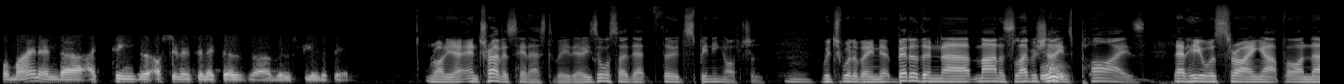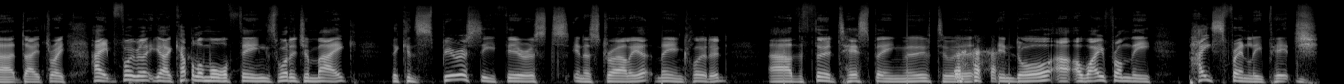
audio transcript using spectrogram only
for mine, and uh, I think the Australian selectors uh, will feel the same. Right, yeah, and Travis Head has to be there. He's also that third spinning option, mm. which would have been better than uh, Marnus Labuschagne's pies that he was throwing up on uh, day three. Hey, before we let you go, a couple of more things. What did you make? The conspiracy theorists in Australia, me included, uh, the third test being moved to Indore, uh, away from the pace-friendly pitch.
